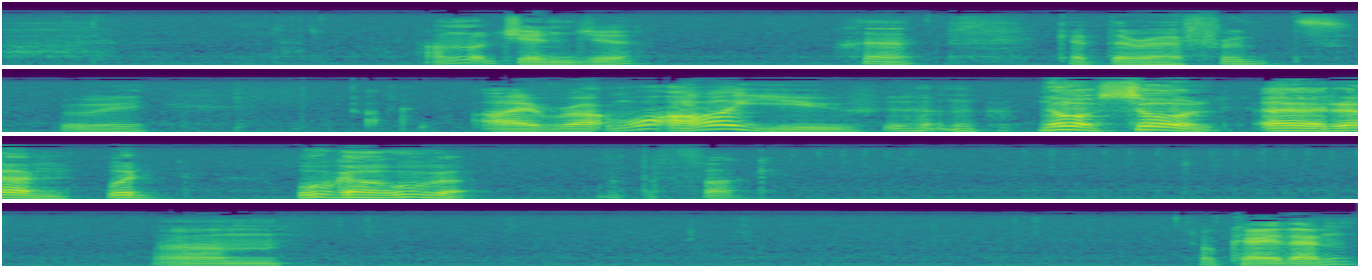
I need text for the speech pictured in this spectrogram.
I'm not ginger. Get the reference? Oui. I run. What are you? no, Sol, I run. What? Ooga, ooga. What the fuck? Um. Okay then.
